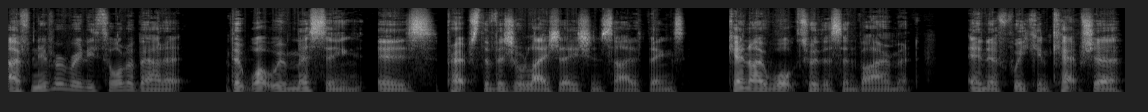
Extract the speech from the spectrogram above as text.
I've never really thought about it that what we're missing is perhaps the visualization side of things. Can I walk through this environment? And if we can capture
